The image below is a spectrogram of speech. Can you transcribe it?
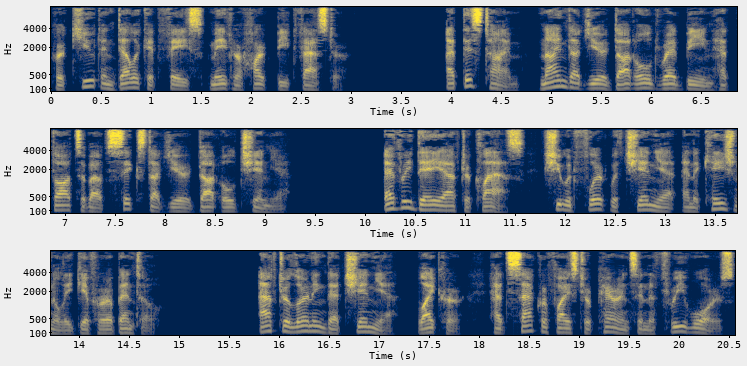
her cute and delicate face made her heart beat faster. At this time, 9-year-old Red Bean had thoughts about 6-year-old Qianya. Every day after class, she would flirt with Qianya and occasionally give her a bento. After learning that Qianya, like her, had sacrificed her parents in the three wars,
